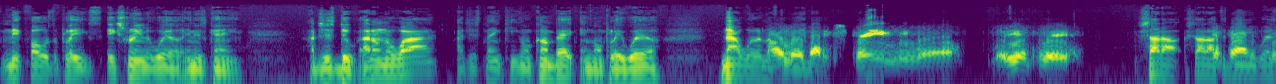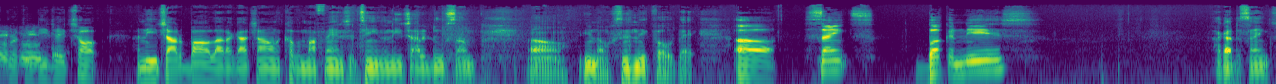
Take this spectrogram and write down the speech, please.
Nick Foles to play ex- extremely well in this game. I just do. I don't know why. I just think he gonna come back and gonna play well. Not well I enough. don't to know about extremely well, but he'll play. Shout out, shout out He'll to D. Westbrook and DJ Chark. I need y'all to ball out. I got y'all on a couple of my fantasy teams. I need y'all to do something. Uh, you know, since Nick Foles back. Uh, Saints, Buccaneers. I got the Saints.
